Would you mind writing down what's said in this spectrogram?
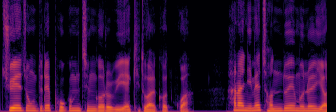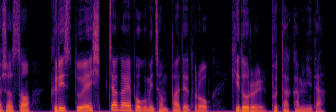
주의 종들의 복음 증거를 위해 기도할 것과 하나님의 전도의 문을 여셔서 그리스도의 십자가의 복음이 전파되도록 기도를 부탁합니다.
